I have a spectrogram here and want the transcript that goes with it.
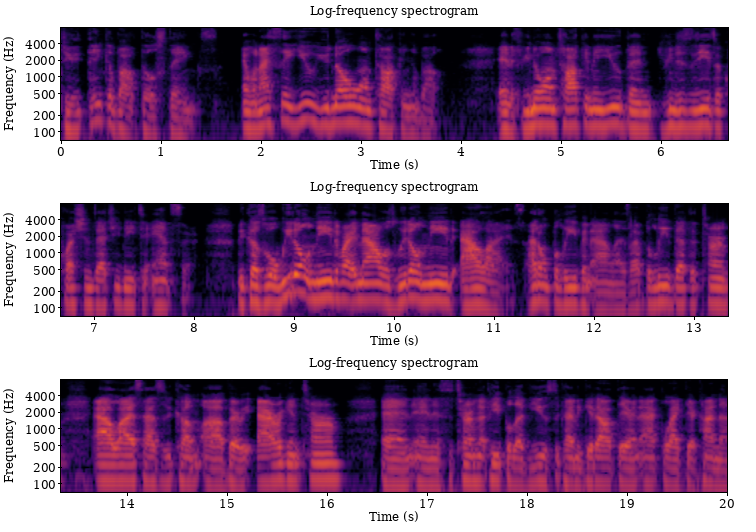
do you think about those things? And when I say you, you know who I'm talking about. And if you know I'm talking to you, then you just, these are questions that you need to answer. Because what we don't need right now is we don't need allies. I don't believe in allies. I believe that the term allies has become a very arrogant term. And, and it's a term that people have used to kind of get out there and act like they're kind of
